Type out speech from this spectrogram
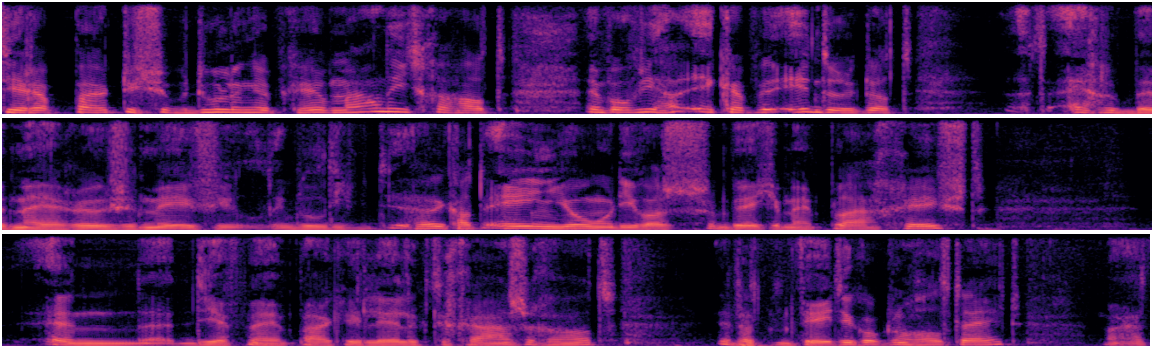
therapeutische bedoeling heb ik helemaal niet gehad. En bovendien, ik heb de indruk dat het eigenlijk bij mij reuze meeviel. Ik bedoel, die, ik had één jongen, die was een beetje mijn plaaggeest. En eh, die heeft mij een paar keer lelijk te grazen gehad. En dat weet ik ook nog altijd. Maar het-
